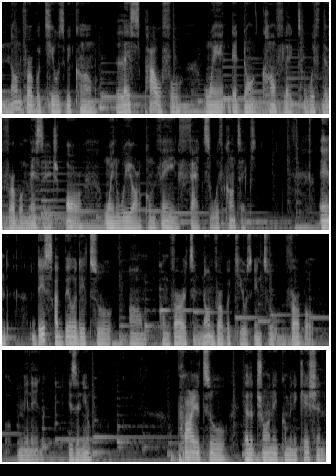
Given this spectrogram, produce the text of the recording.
nonverbal cues become less powerful when they don't conflict with the verbal message or when we are conveying facts with context. And this ability to um, convert nonverbal cues into verbal meaning isn't new. Prior to electronic communication,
